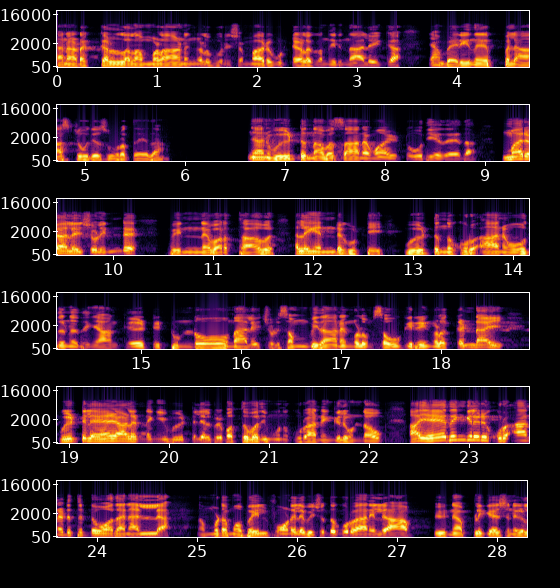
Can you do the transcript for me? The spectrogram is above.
ഞാൻ അടക്കമുള്ള നമ്മൾ ആണുങ്ങൾ പുരുഷന്മാർ കുട്ടികളൊക്കെ ഒന്ന് ഇരുന്ന് ആലോചിക്കുക. ഞാൻ വരുന്ന ഇപ്പൊ ലാസ്റ്റ് ഓതിയ സൂറത്ത് ഏതാ? ഞാൻ വീട്ടിൽ നിന്ന് അവസാനമായിട്ട് ഓതിയത് ഏതാ? ഉമ്മാരും ആലോചിച്ചോളൂ. എന്റെ പിന്നെ ഭർത്താവ് അല്ലെങ്കിൽ എന്റെ കുട്ടി വീട്ടിൽ നിന്ന് ഖുർആൻ ഓതുന്നത് ഞാൻ കേട്ടിട്ടുണ്ടോ എന്ന് ആലോചിച്ചോളൂ. സംവിധാനങ്ങളും സൗകര്യങ്ങളും ഒക്കെ ഉണ്ടായി. വീട്ടിൽ ഏഴാളുണ്ടെങ്കിൽ വീട്ടിൽ ചിലപ്പോൾ പത്ത് പതിമൂന്ന് ഖുർആാനെങ്കിലും ഉണ്ടാവും. ആ ഏതെങ്കിലും ഒരു ഖുർആൻ എടുത്തിട്ട് ഓതാൻ അല്ല. നമ്മുടെ മൊബൈൽ ഫോണിലെ വിശുദ്ധ ഖുർആാനിൽ ആ പിന്നെ അപ്ലിക്കേഷനുകൾ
